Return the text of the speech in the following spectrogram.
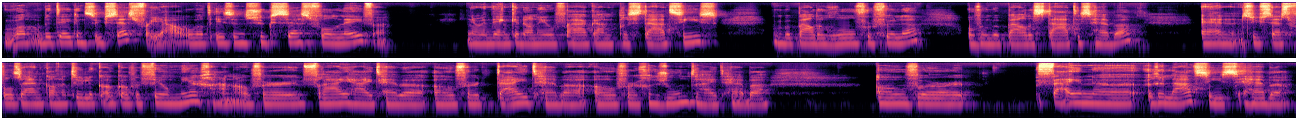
wat betekent succes voor jou? Wat is een succesvol leven? En we denken dan heel vaak aan prestaties, een bepaalde rol vervullen of een bepaalde status hebben. En succesvol zijn kan natuurlijk ook over veel meer gaan. Over vrijheid hebben, over tijd hebben, over gezondheid hebben, over fijne relaties hebben.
